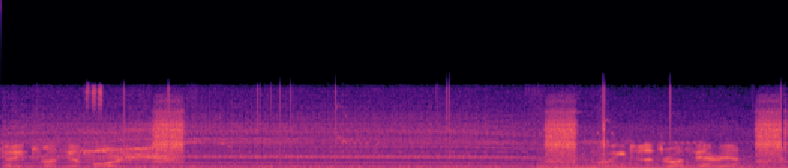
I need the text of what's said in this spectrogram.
Getting trophy. Moving to the trophy area.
